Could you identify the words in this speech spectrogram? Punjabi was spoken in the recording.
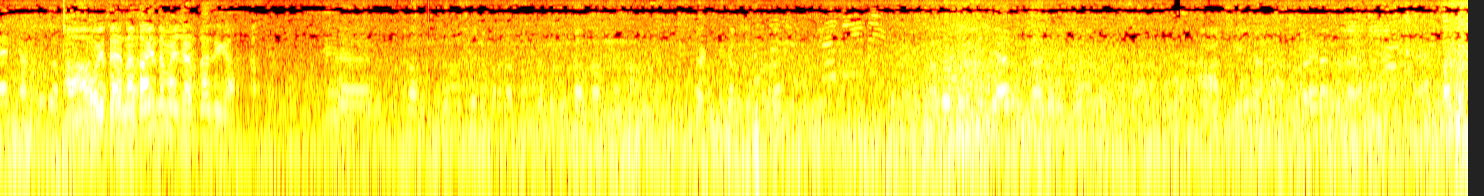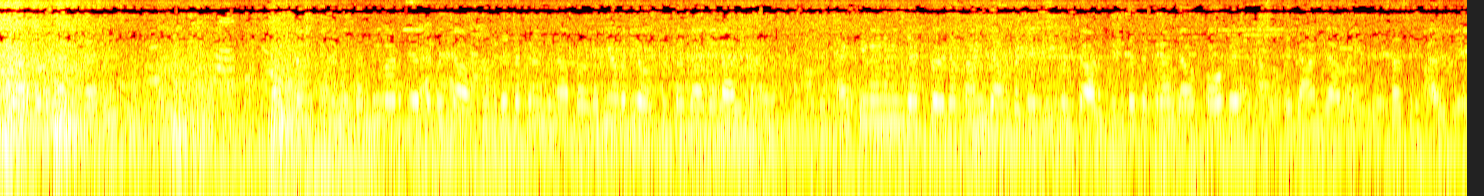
ਜ਼ਹਿਰ ਛੱਡ ਦੂਗਾ ਹਾਂ ਉਹੀ ਤਾਂ ਹੈ ਨਾ ਤਾਂ ਹੀ ਤਾਂ ਮੈਂ ਛੱਡਦਾ ਸੀਗਾ। ਪ੍ਰੈਕਟੀਕਲ ਜਦੋਂ ਤੁਸੀਂ ਜ਼ਹਿਰ ਹੁੰਦਾ ਇਹਦੇ ਵਿੱਚ। ਹਾਂ ਗ੍ਰੀਨ ਆ ਕਾਲੇ ਰੰਗ ਦਾ ਸਾਡੇ ਚਾਰ ਤੋਂ ਲੱਗ ਹੈ ਜੀ ਡਾਕਟਰ ਕਿਸੇ ਨੂੰ। ਦੰਦੀ ਵੜਦੀ ਹੈ ਤੇ ਕੋਈ ਝਾੜ ਫੂਕ ਦੇ ਚੱਕਰਾਂ ਦੇ ਨਾਲ ਆਪਾਂ ਵਧੀਆ ਵਧੀਆ ਹਸਪੀਟਲ ਜਾ ਕੇ ਇਲਾਜ ਕਰਾਇਆ ਐਂਟੀਵੈਨਮ ਇੰਜੈਕਟ ਹੋਏਗਾ ਤਾਂ ਹੀ ਜਾਨ ਬਚੇਗੀ ਕੋਈ ਝਾੜ ਫੂਕ ਦੇ ਚੱਕਰਾਂ ਜਾਓ ਪਾਓਗੇ ਤੇ ਜਾਨ ਜਾਵੇਗੀ। ਸਤਿ ਸ੍ਰੀ ਅਕਾਲ ਜੀ।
